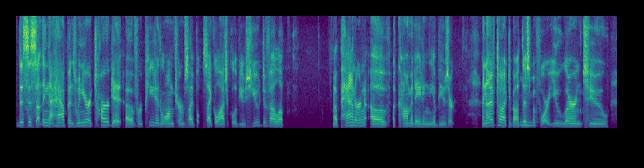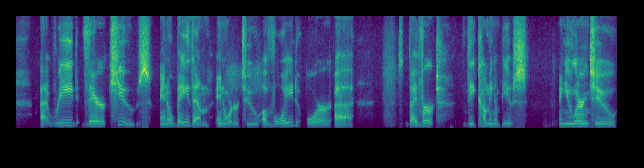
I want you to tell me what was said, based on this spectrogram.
this is something that happens when you're a target of repeated long-term psycho- psychological abuse you develop a pattern of accommodating the abuser. And i've talked about this Mhm. before. You learn to uh, read their cues and obey them in order to avoid or uh, divert the coming abuse. And you learn to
